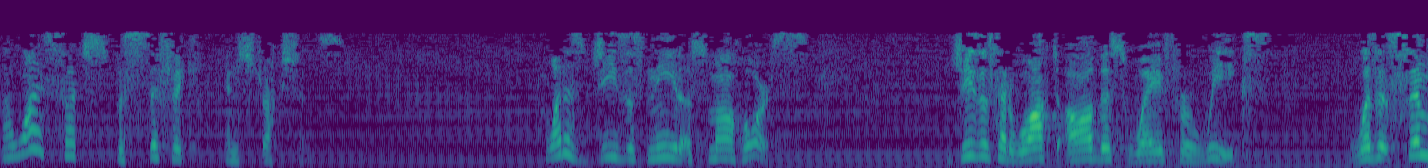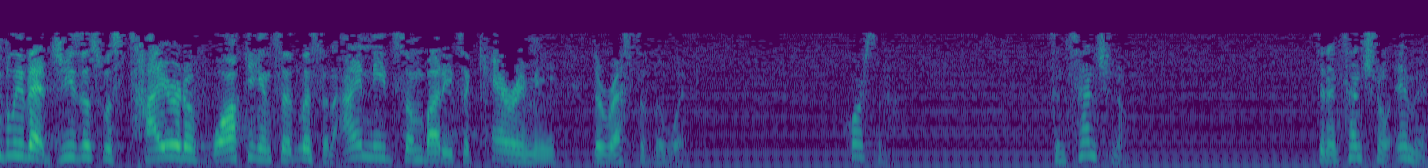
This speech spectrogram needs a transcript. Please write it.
Now, why such specific instructions? Why does Jesus need a small horse? Jesus had walked all this way for weeks. Was it simply that Jesus was tired of walking and said, Listen, I need somebody to carry me the rest of the way? Of course not. It's intentional. An intentional image.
